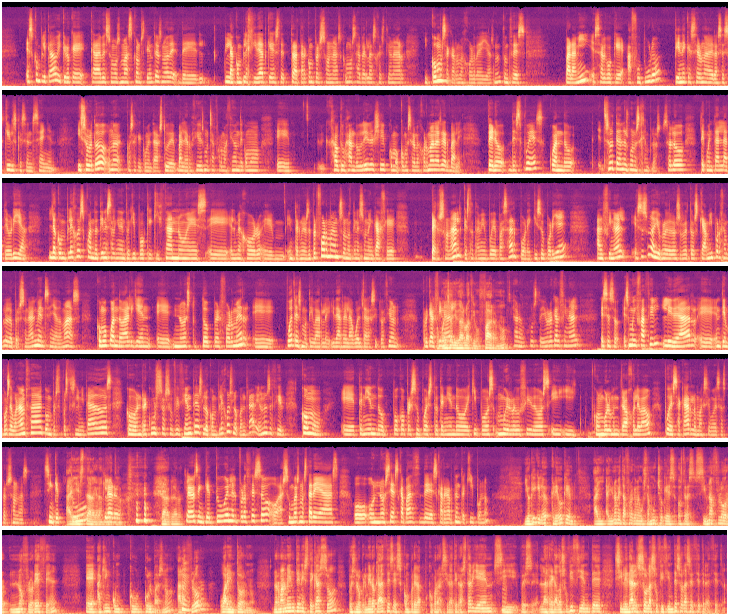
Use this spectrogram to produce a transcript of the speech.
es complicado y creo que cada vez somos más conscientes ¿no? de la complejidad que es de tratar con personas, cómo saberlas gestionar y cómo sacar lo mejor de ellas. ¿no? Entonces, para mí es algo que a futuro tiene que ser una de las skills que se enseñen. Y sobre todo, una cosa que comentabas tú, de, vale, recibes mucha formación de cómo, eh, how to handle leadership, cómo, cómo ser mejor manager, vale. Pero después, cuando solo te dan los buenos ejemplos, solo te cuentan la teoría, lo complejo es cuando tienes a alguien en tu equipo que quizá no es eh, el mejor eh, en términos de performance o no tienes un encaje personal, que esto también puede pasar por X o por Y. Al final, eso es uno, yo creo, de los retos que a mí, por ejemplo, lo personal me ha enseñado más. Cómo cuando alguien eh, no es tu top performer, puedes motivarle y darle la vuelta a la situación. Porque al final... Puedes ayudarlo a triunfar, ¿no? Claro, justo. Yo creo que al final es eso, es muy fácil liderar eh, en tiempos de bonanza, con presupuestos limitados, con recursos suficientes. Lo complejo es lo contrario, ¿no? Es decir, cómo eh, teniendo poco presupuesto, teniendo equipos muy reducidos y, con un volumen de trabajo elevado, puedes sacar lo máximo de esas personas. Sin que tú, Ahí está el gran claro, claro, claro. claro, sin que tú en el proceso o asumas más tareas o, o no seas capaz de descargarte en tu equipo, ¿no? Yo creo, creo que hay, una metáfora que me gusta mucho que es, ostras, si una flor no florece, eh, ¿a quién culpas, no? ¿A la hmm. flor o al entorno? Normalmente en este caso, pues lo primero que haces es comprobar si la tierra está bien, si hmm. pues la ha regado suficiente, si le da el sol a suficientes horas, etcétera, etcétera.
